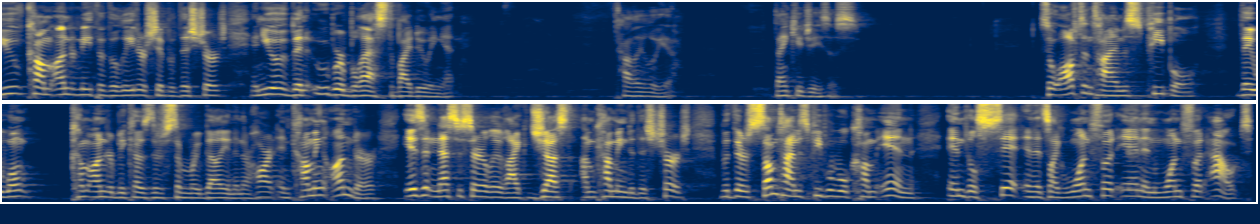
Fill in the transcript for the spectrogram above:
you've come underneath of the leadership of this church and you have been uber blessed by doing it? Hallelujah. Thank you, Jesus. So oftentimes people, they won't come under because there's some rebellion in their heart. And coming under isn't necessarily like just, I'm coming to this church, but there's sometimes people will come in and they'll sit and it's like one foot in and one foot out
